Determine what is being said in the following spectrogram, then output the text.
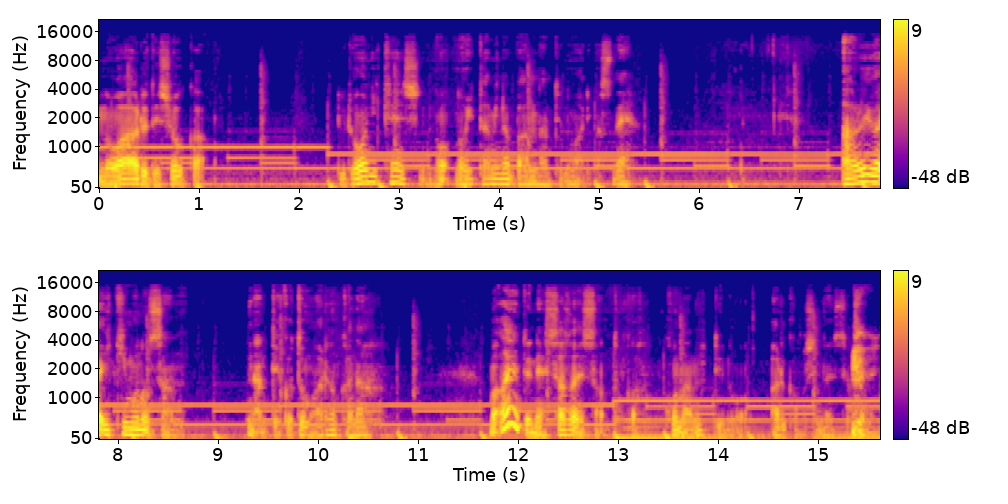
ノワールでしょうか。ルローニケンシンのノイタミの版なんていうのもありますね。あれが生き物さんなんていうこともあるのかな。まああえてねサザエさんとかコナンっていうのはあるかもしれないですよね。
